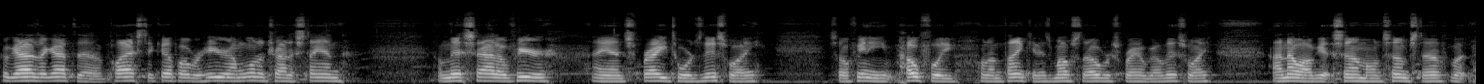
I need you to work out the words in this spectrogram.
So guys, I got the plastic up over here. I'm going to try to stand on this side over here and spray towards this way. So if any, hopefully what I'm thinking is most of the overspray will go this way. I know I'll get some on some stuff, but I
